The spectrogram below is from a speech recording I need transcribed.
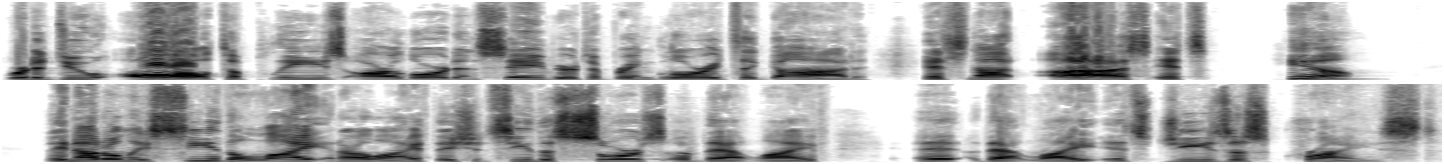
we're to do all to please our Lord and Savior to bring glory to God. It's not us, it's Him. They not only see the light in our life, they should see the source of that life, uh, that light. It's Jesus Christ.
